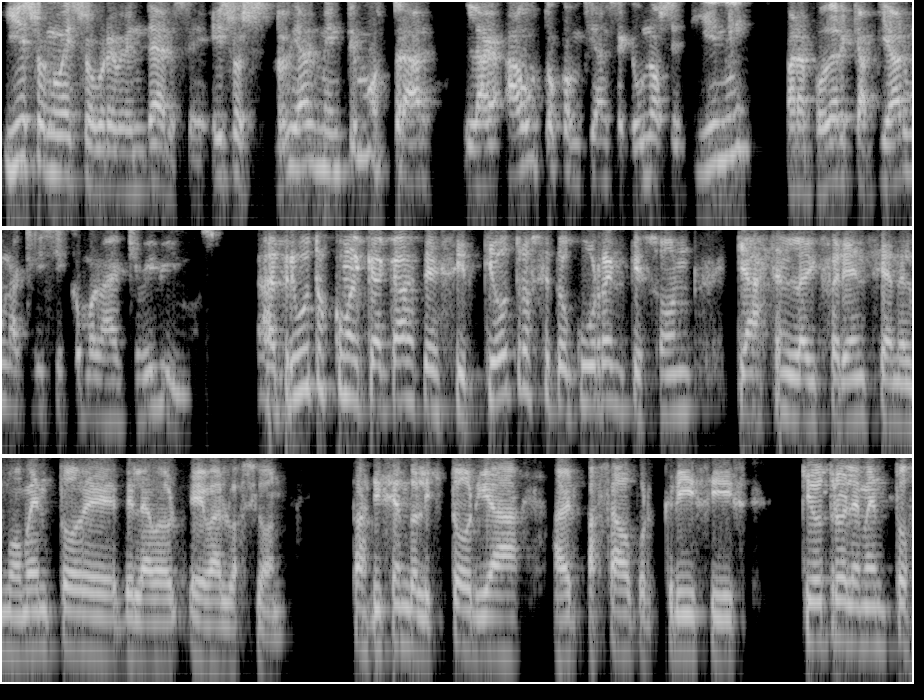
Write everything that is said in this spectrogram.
Y eso no es sobrevenderse, eso es realmente mostrar la autoconfianza que uno se tiene para poder capear una crisis como la que vivimos. Atributos como el que acabas de decir, ¿qué otros se te ocurren que son, que hacen la diferencia en el momento de, de la evaluación? Estás diciendo la historia, haber pasado por crisis. ¿Qué otro elemento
